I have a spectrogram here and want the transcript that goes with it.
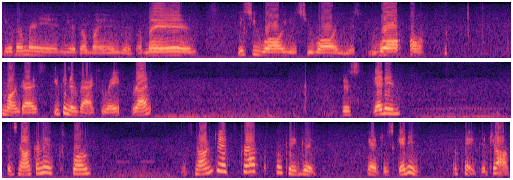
You're the man. You're the man. You're the man. Yes, you are. Yes, you are. Yes, you are. Come on, guys. You can evacuate, right? Just get in. It's not gonna explode. It's not a death trap. Okay, good. Yeah, just get in. Okay, good job.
